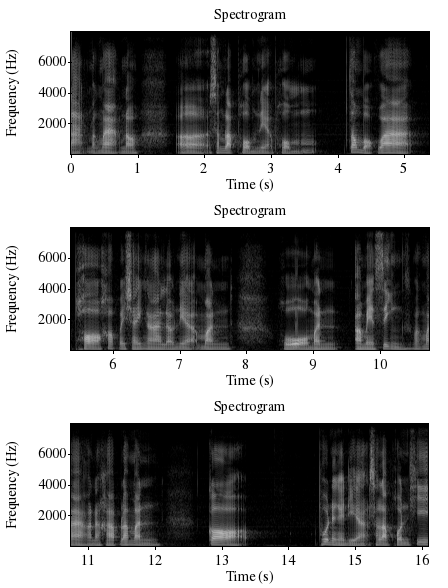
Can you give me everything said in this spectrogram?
ลาดมากๆเนาะสำหรับผมเนี่ยผมต้องบอกว่าพอเข้าไปใช้งานแล้วเนี่ยมันโหมัน amazing มากๆนะครับ แล้วมันก็พูดยังไงดีอะสำหรับคนที่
